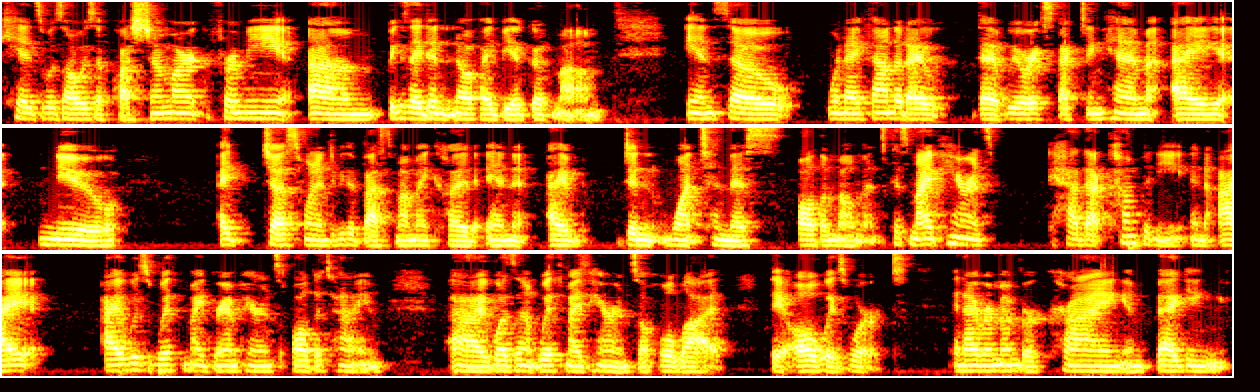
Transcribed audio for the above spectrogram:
kids was always a question mark for me um, because I didn't know if I'd be a good mom. And so when I found out I that we were expecting him, I knew I just wanted to be the best mom I could, and I didn't want to miss all the moments because my parents had that company and I I was with my grandparents all the time. I wasn't with my parents a whole lot. They always worked. And I remember crying and begging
